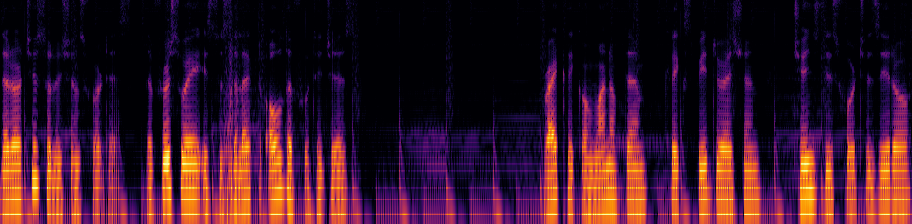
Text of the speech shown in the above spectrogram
There are two solutions for this. The first way is to select all the footages, right click on one of them, click speed duration, change this 4 to 0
